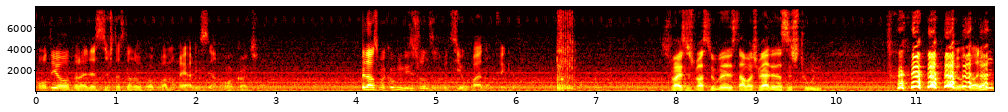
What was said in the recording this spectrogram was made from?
vor dir. Vielleicht lässt sich das dann auch irgendwann mal realisieren. Oh Gott. Ich will erst mal gucken, wie sich unsere Beziehung weiterentwickelt. Ich weiß nicht, was du willst, aber ich werde das nicht tun. Ja, dann.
